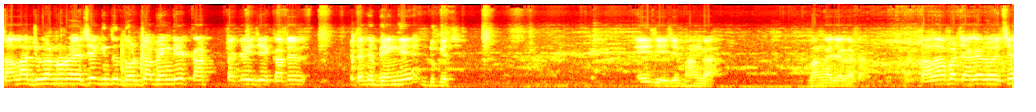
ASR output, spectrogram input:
তালা ঝুলানো রয়েছে কিন্তু দরজা ভেঙে কাঠটাকে এই যে কাঠের এটাকে ভেঙে ঢুকেছে। এই যে এই যে ভাঙ্গা ভাঙ্গা জায়গাটা। তালা আবার জায়গায় রয়েছে।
